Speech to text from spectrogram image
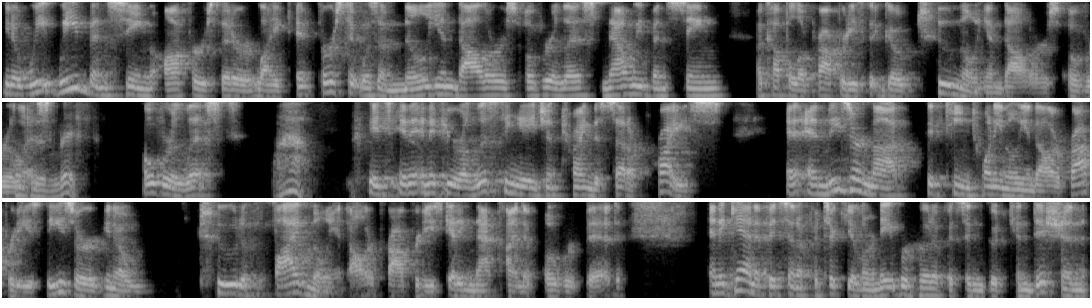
you know we we've been seeing offers that are like at first it was a million dollars over list. Now we've been seeing a couple of properties that go two million dollars over, over list. list. Over list. Wow. It's and, and if you're a listing agent trying to set a price and, and these are not 15 20 million dollar properties these are you know two to five million dollar properties getting that kind of overbid and again if it's in a particular neighborhood if it's in good condition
